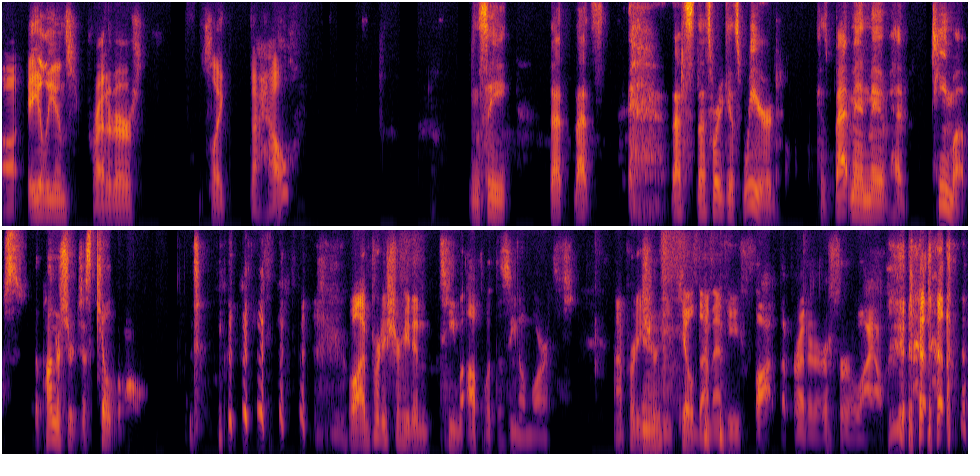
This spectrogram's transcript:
uh, Aliens, Predators. It's like the hell. And see, that that's that's that's where it gets weird because Batman may have had team ups. The Punisher just killed them all. well, I'm pretty sure he didn't team up with the Xenomorphs. I'm pretty sure mm. he killed them and he fought the Predator for a while.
